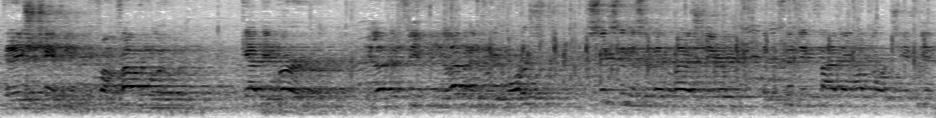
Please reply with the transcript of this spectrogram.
From Fontainebleau, Gaby Bird, 11 feet 11 and 3 quarters, sixth in this event last year, the defending 5A outdoor champion.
